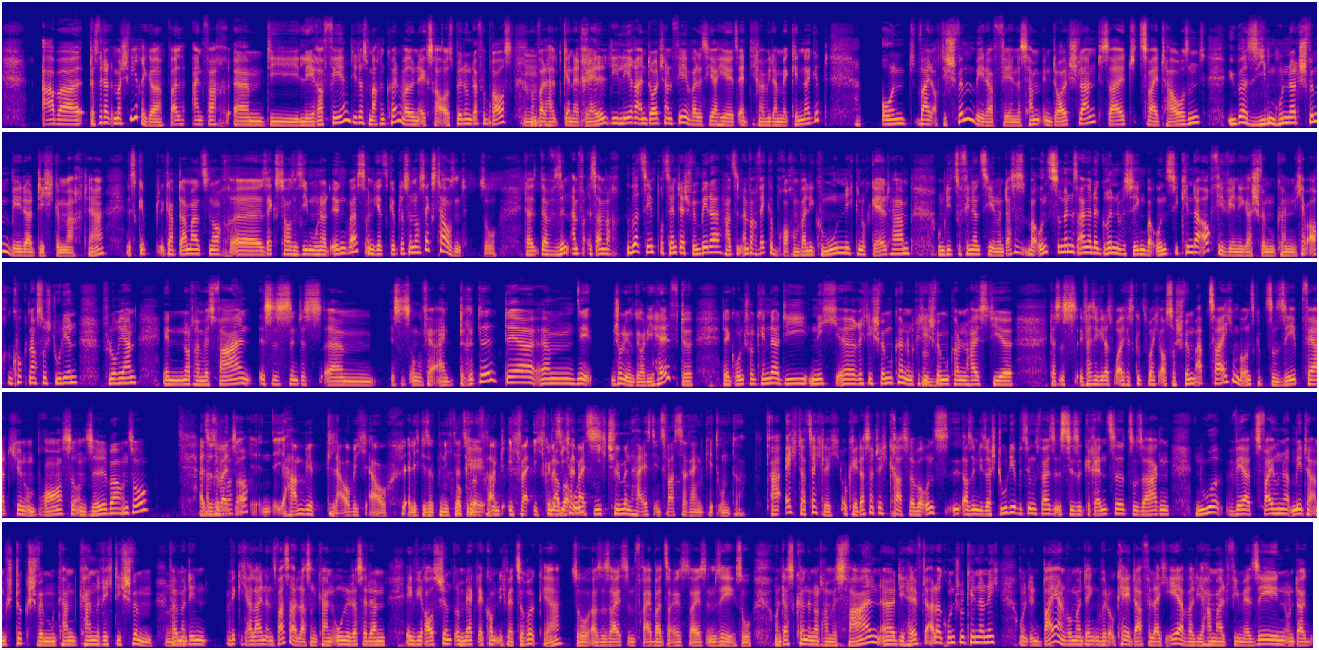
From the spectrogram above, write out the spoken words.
Aber das wird halt immer schwieriger, weil einfach ähm, die Lehrer fehlen, die das machen können, weil du eine extra Ausbildung dafür brauchst und weil halt generell die Lehrer in Deutschland fehlen, weil es ja hier jetzt endlich mal wieder mehr Kinder gibt. Und weil auch die Schwimmbäder fehlen. Es haben in Deutschland seit 2000 über 700 Schwimmbäder dicht gemacht. Ja, es gibt gab damals noch äh, 6.700 irgendwas und jetzt gibt es nur noch 6.000. So, da, da sind einfach ist einfach über 10 Prozent der Schwimmbäder sind einfach weggebrochen, weil die Kommunen nicht genug Geld haben, um die zu finanzieren. Und das ist bei uns zumindest einer der Gründe, weswegen bei uns die Kinder auch viel weniger schwimmen können. Ich habe auch geguckt nach so Studien, Florian. In Nordrhein-Westfalen ist es sind es ähm, ist es ungefähr ein Drittel der, ähm, nee, Entschuldigung, sogar die Hälfte der Grundschulkinder, die nicht äh, richtig schwimmen können. Und richtig schwimmen können heißt hier, das ist, ich weiß nicht, wie das bei euch ist, gibt es bei euch auch so Schwimmabzeichen? Bei uns gibt es so Seepferdchen und Bronze und Silber und so. Also soweit sowas auch? äh, haben wir, glaube ich, auch. Ehrlich gesagt bin ich dazu Okay, überfragt. und Ich, ich, genau, was ich halt weiß, nicht schwimmen heißt, ins Wasser rein geht unter. Ah, echt, tatsächlich. Okay, das ist natürlich krass, weil bei uns, also in dieser Studie beziehungsweise ist diese Grenze zu sagen, nur wer 200 Meter am Stück schwimmen kann, kann richtig schwimmen, weil man den wirklich alleine ins Wasser lassen kann, ohne dass er dann irgendwie rausschwimmt und merkt, er kommt nicht mehr zurück, ja. So, also sei es im Freibad, sei es, sei es im See, so. Und das können in Nordrhein-Westfalen äh, die Hälfte aller Grundschulkinder nicht. Und in Bayern, wo man denken würde, okay, da vielleicht eher, weil die haben halt viel mehr Seen und da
